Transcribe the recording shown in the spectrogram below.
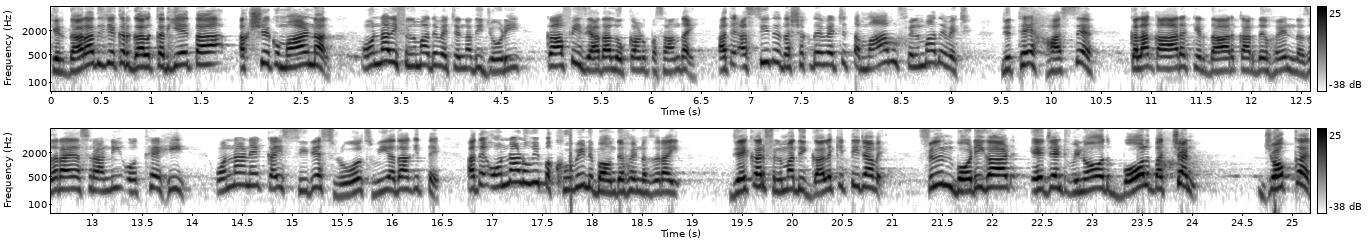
ਕਿਰਦਾਰਾਂ ਦੀ ਜੇਕਰ ਗੱਲ ਕਰੀਏ ਤਾਂ ਅਕਸ਼ੇ ਕੁਮਾਰ ਨਾਲ ਉਹਨਾਂ ਦੀ ਫਿਲਮਾਂ ਦੇ ਵਿੱਚ ਇਹਨਾਂ ਦੀ ਜੋੜੀ ਕਾਫੀ ਜ਼ਿਆਦਾ ਲੋਕਾਂ ਨੂੰ ਪਸੰਦ ਆਈ ਅਤੇ 80 ਦੇ ਦਸ਼ਕ ਦੇ ਵਿੱਚ तमाम ਫਿਲਮਾਂ ਦੇ ਵਿੱਚ ਜਿੱਥੇ ਹਾਸੇ ਕਲਾਕਾਰ ਕਿਰਦਾਰ ਕਰਦੇ ਹੋਏ ਨਜ਼ਰ ਆਏ ਅਸਰਾਨੀ, ਉੱਥੇ ਹੀ ਉਹਨਾਂ ਨੇ ਕਈ ਸੀਰੀਅਸ ਰੋਲਸ ਵੀ ਅਦਾ ਕੀਤੇ ਅਤੇ ਉਹਨਾਂ ਨੂੰ ਵੀ ਬਖੂਬੀ ਨਿਭਾਉਂਦੇ ਹੋਏ ਨਜ਼ਰ ਆਈ। ਜੇਕਰ ਫਿਲਮਾਂ ਦੀ ਗੱਲ ਕੀਤੀ ਜਾਵੇ ਫਿਲਮ ਬੋਡੀਗਾਰਡ ਏਜੰਟ ਵਿਨੋਦ ਬੋਲ ਬੱਚਨ ਜੋਕਰ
